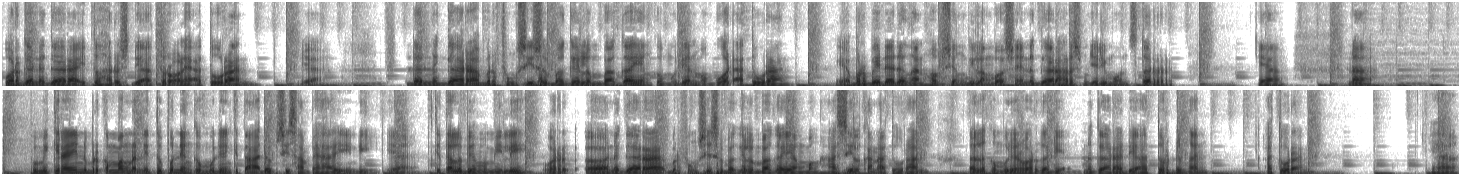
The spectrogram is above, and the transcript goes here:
warga negara itu harus diatur oleh aturan ya. Dan negara berfungsi sebagai lembaga yang kemudian membuat aturan. Ya, berbeda dengan Hobbes yang bilang bahwasanya negara harus menjadi monster. Ya. Nah, pemikiran ini berkembang dan itu pun yang kemudian kita adopsi sampai hari ini ya. Kita lebih memilih war, e, negara berfungsi sebagai lembaga yang menghasilkan aturan, lalu kemudian warga di negara diatur dengan aturan. Ya.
